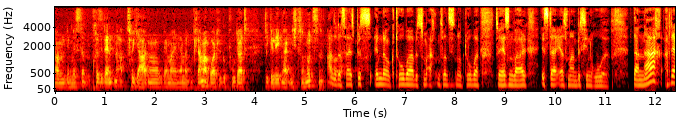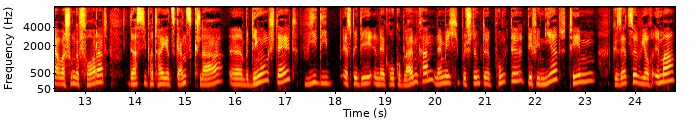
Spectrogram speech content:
ähm, den Ministerpräsidenten abzujagen, wenn man ihn ja mit einem Klammerbeutel gepudert, die Gelegenheit nicht zu nutzen. Aber also das heißt, bis Ende Oktober, bis zum 28. Oktober zur Hessenwahl ist da erstmal ein bisschen Ruhe. Danach hat er aber schon gefordert, dass die Partei jetzt ganz klar äh, Bedingungen stellt, wie die SPD in der GroKo bleiben kann, nämlich bestimmte Punkte definiert, Themen, Gesetze, wie auch immer,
